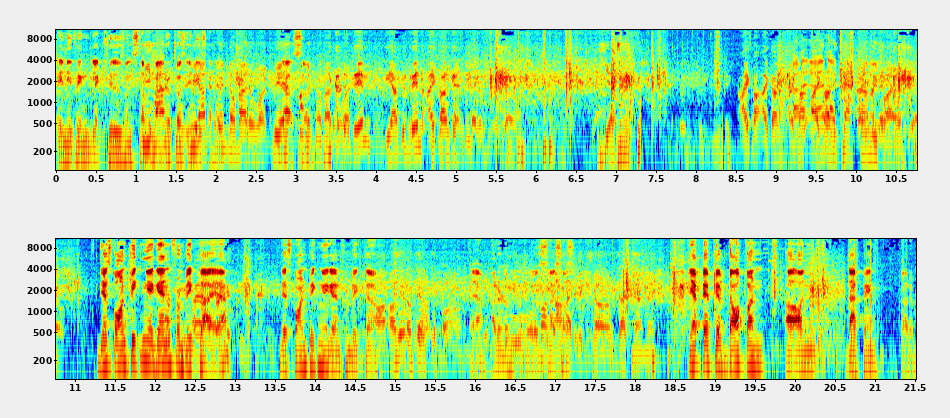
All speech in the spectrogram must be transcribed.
anything like kills and stuff We matter have to, because we have to win no matter what. We Yeah, have to win no We matter have what. to win. We have to win. I can't get Ten three seconds kills. to go. Yes. I can't. I can't. I can't. And I can't. can't friendly fire. Go. They're spawn picking again from Big I Tower, yeah? They're spawn picking again from Big Uh, Tower. are they? Okay, okay. Yeah, I don't know who it was. Fuck, I I'm saw. at big tower. God damn it. Yep, yep, yep. Doc on uh, on that ping. Got him.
